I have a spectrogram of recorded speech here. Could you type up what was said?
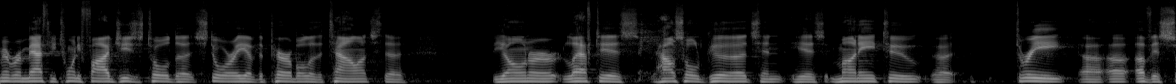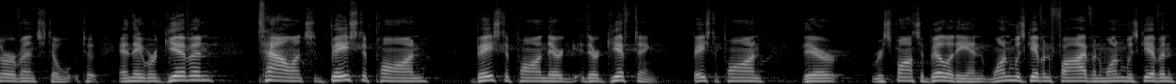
Remember in Matthew 25, Jesus told the story of the parable of the talents. The, the owner left his household goods and his money to uh, three uh, uh, of his servants, to, to, and they were given talents based upon, based upon their, their gifting, based upon their responsibility. And one was given five, and one was given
